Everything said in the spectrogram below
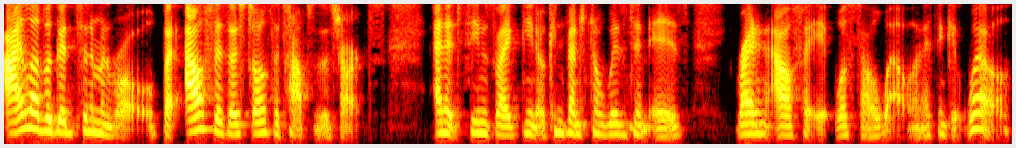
I love a good cinnamon roll, but alphas are still at the tops of the charts, and it seems like you know conventional wisdom is write an alpha, it will sell well, and I think it will.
